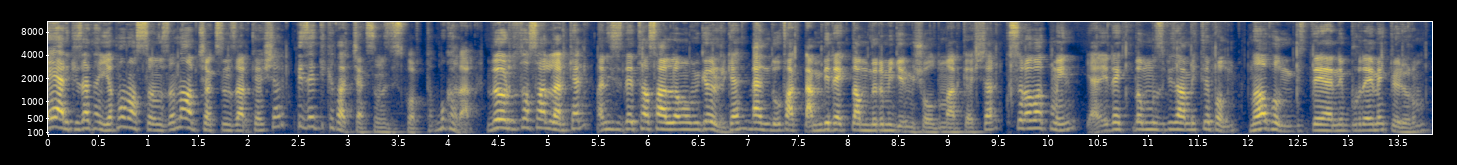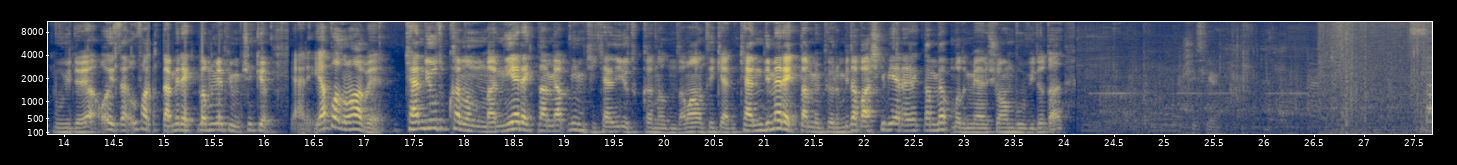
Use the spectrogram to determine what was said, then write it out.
Eğer ki zaten yapamazsanız da ne yapacaksınız arkadaşlar? Bize dikkat atacaksınız Discord'da. Bu kadar. Word'u tasarlarken hani siz de tasarlamamı görürken ben de ufaktan bir reklamlarımı girmiş oldum arkadaşlar. Kusura bakmayın. Yani reklamımızı bir zahmet yapalım. Ne yapalım? Biz de yani burada emek veriyorum bu videoya. O yüzden ufaktan bir reklamımı yapayım. Çünkü yani yapalım abi. Kendi YouTube kanalım var. Niye reklam yapmayayım ki kendi YouTube kanalımda mantıken? Kendime reklam yapıyorum. Bir de başka bir yere reklam yapmadım yani şu an bu videoda. So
